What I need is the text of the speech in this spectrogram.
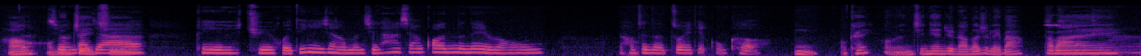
好，我希望大们这一期家可以去回听一下我们其他相关的内容，然后真的做一点功课。嗯，OK，我们今天就聊到这里吧，拜拜。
